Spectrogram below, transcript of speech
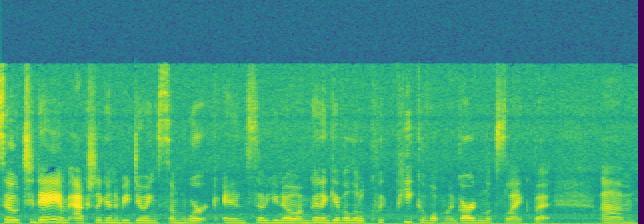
So today I'm actually going to be doing some work and so you know I'm going to give a little quick peek of what my garden looks like but um,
